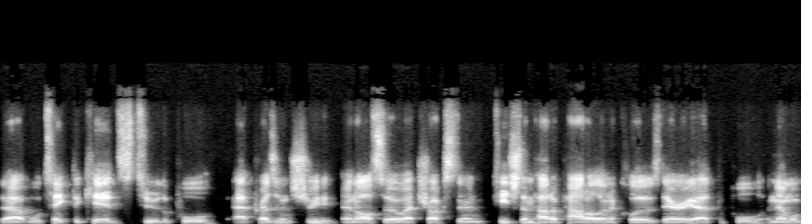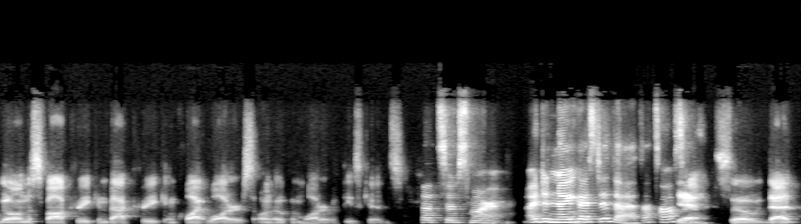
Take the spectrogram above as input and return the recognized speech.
that will take the kids to the pool at President Street and also at Truxtun, teach them how to paddle in a closed area at the pool, and then we'll go on to Spa Creek and Back Creek and quiet waters on open water with these kids. That's so smart. I didn't know you guys did that. That's awesome. Yeah. So that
